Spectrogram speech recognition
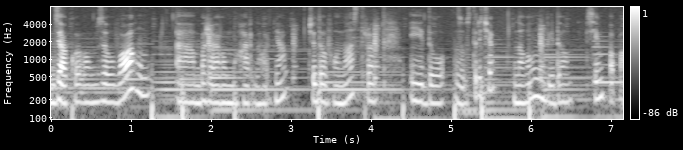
Дякую вам за увагу. Е, Бажаю вам гарного дня, чудового настрою і до зустрічі в новому відео. Всім па-па!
